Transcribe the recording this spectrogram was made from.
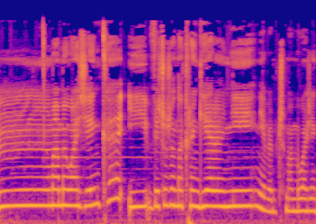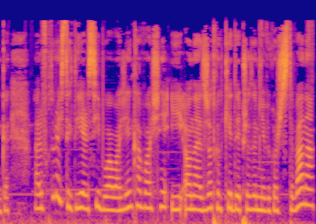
Mm, mamy łazienkę i wieczorze na kręgielni, nie wiem czy mamy łazienkę, ale w którejś z tych DLC była łazienka właśnie i ona jest rzadko kiedy przeze mnie wykorzystywana,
